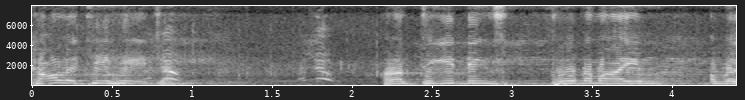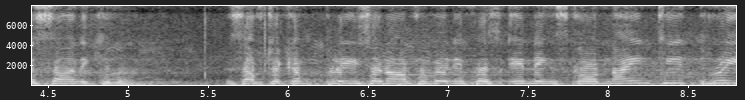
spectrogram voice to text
Quality hit. ആദ്യ ഇന്നിംഗ്സ് പൂർണമായും അവസാനിക്കുന്നു. After completion of very first innings score ninety three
